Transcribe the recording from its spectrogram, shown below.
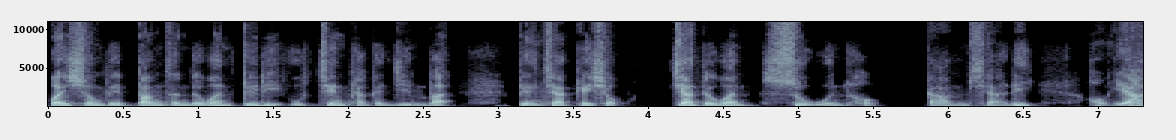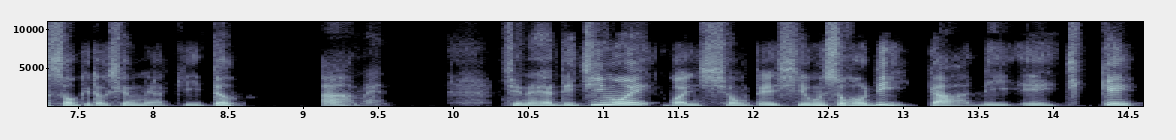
愿上帝帮助着阮对你有正确的认识，并且继续借着阮赐运福，感谢你，奉耶稣基督圣名祈祷，阿门。亲爱兄弟姊妹，愿上帝赐福予你，甲你的一家。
